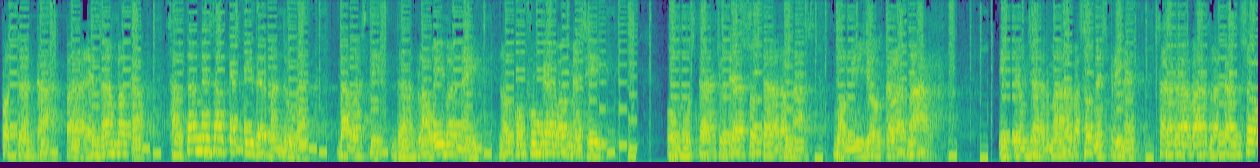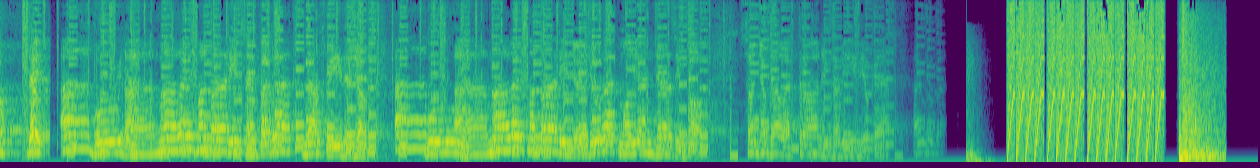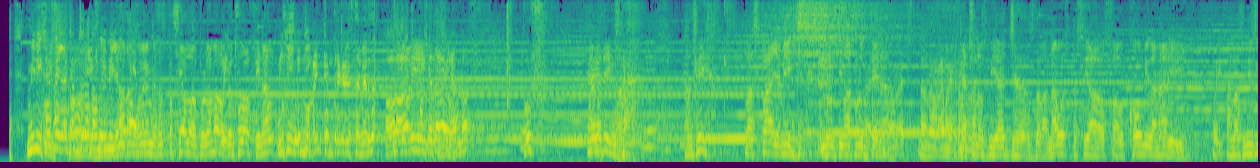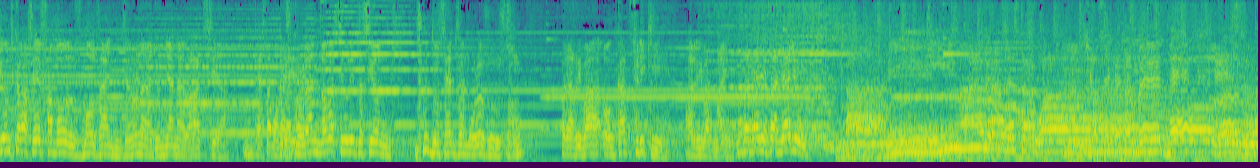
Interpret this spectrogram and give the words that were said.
Pot trencar parets amb el cap, salta més alt que Spiderman drogat. Va vestit de blau i vermell, no el confongueu amb Messi. Un mostatxo té a sota del nas, molt millor que l'Aznar. I té un germà bessó més primet, s'ha acabat la cançó. Ei! Avui a Maleis Malparits hem parlat dels videojocs. Avui a Maleis Malparits jo he jugat molt i en Jacint poc. Són jocs electrònics de vídeo que... Miri, jefe, ja he capturat el El Yoda. moment més especial del programa, la cançó del final. Uf, un moment, que em trec aquesta merda. Hola, avi, què tal? No? Uf, mira què tinc. En fi, l'espai, amics, l'última frontera. No es veu res amb aquesta Aquests són merda. els viatges de la nau espacial Falcó Milenari en les missions que va fer fa molts, molts anys en una llunyana galàxia, Ja està molt bé. explorant noves civilitzacions d'ocells amorosos per arribar on cap friqui ha arribat mai. No t'enrotllis tant, iaio. A mi m'agrada Star Wars i jo sé que també et mola a tu.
